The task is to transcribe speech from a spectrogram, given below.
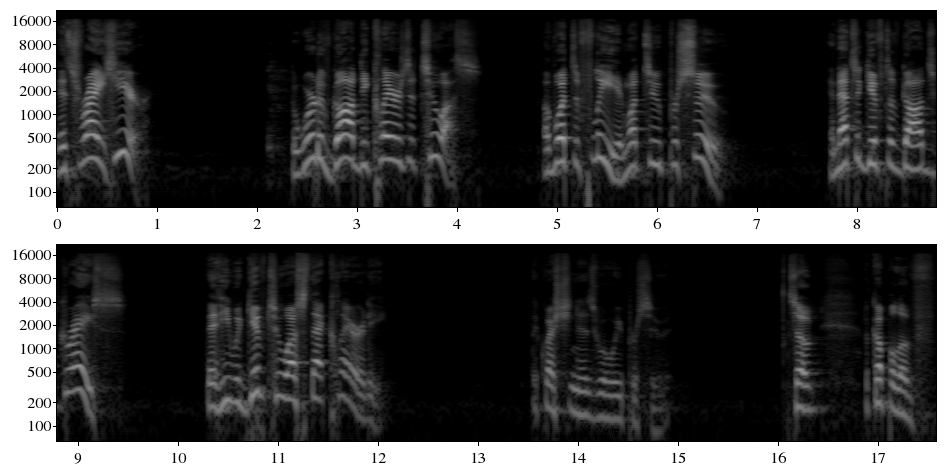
It's right here. The Word of God declares it to us of what to flee and what to pursue. And that's a gift of God's grace that He would give to us that clarity. The question is, will we pursue it? So, a couple of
